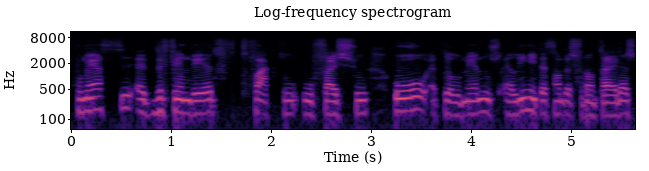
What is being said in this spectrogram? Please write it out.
comece a defender, de facto, o fecho ou, pelo menos, a limitação das fronteiras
